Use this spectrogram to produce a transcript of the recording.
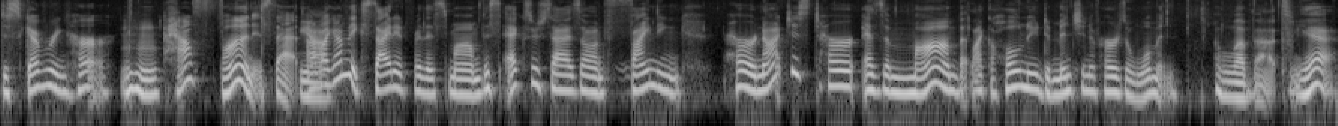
discovering her. Mm-hmm. How fun is that? Yeah. I'm like, I'm excited for this mom, this exercise on finding her, not just her as a mom, but like a whole new dimension of her as a woman. I love that. Yeah.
